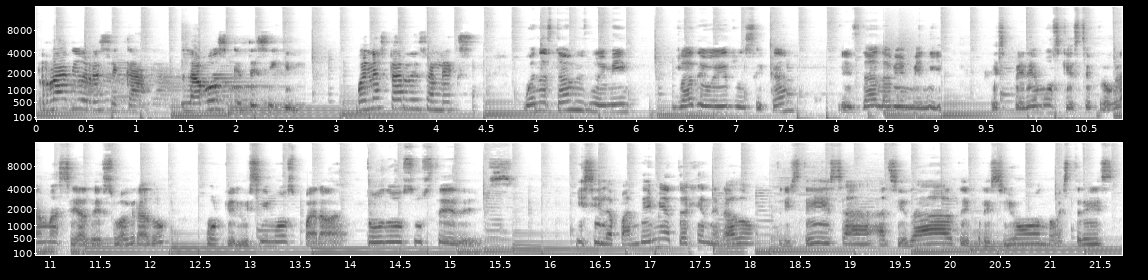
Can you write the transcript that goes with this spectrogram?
Radio RCK, la voz que te sigue. Buenas tardes, Alex. Buenas tardes, Noemí. Radio RCK les da la bienvenida. Esperemos que este programa sea de su agrado porque lo hicimos para todos ustedes. Y si la pandemia te ha generado tristeza, ansiedad, depresión o estrés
